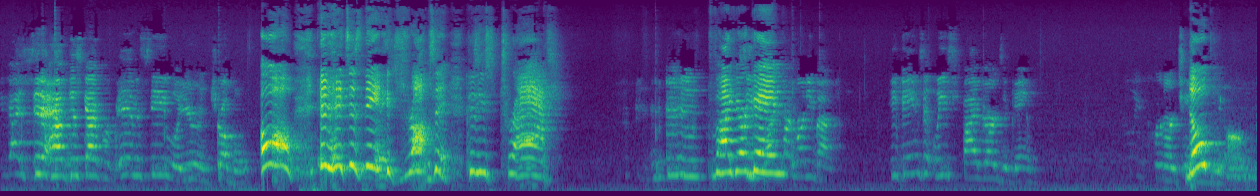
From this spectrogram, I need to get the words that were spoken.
You guys didn't have this guy for fantasy. Well, you're in trouble. Oh, it hits his knee and he drops it because he's trash. Mm-hmm. Five yard See, gain. running back. He gains at least five yards a game. Really hurt our team. Nope.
